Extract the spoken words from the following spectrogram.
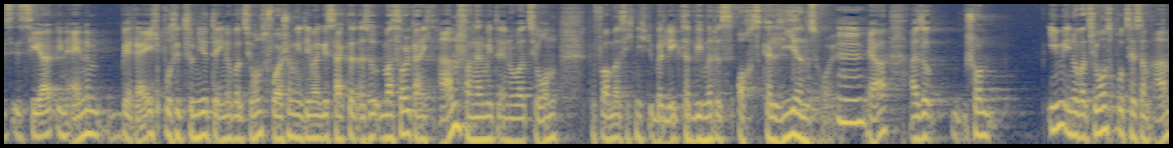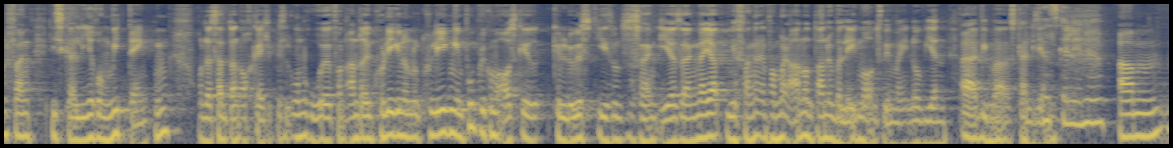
sehr in einem Bereich positioniert der Innovationsforschung, indem er gesagt hat, also man soll gar nicht anfangen mit der Innovation, bevor man sich nicht überlegt hat, wie man das auch skalieren soll. Mhm. Ja, also schon im Innovationsprozess am Anfang die Skalierung mitdenken. Und das hat dann auch gleich ein bisschen Unruhe von anderen Kolleginnen und Kollegen im Publikum ausgelöst, die sozusagen eher sagen, naja, wir fangen einfach mal an und dann überlegen wir uns, wie wir innovieren, äh, wie wir skalieren. skalieren ja. ähm,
